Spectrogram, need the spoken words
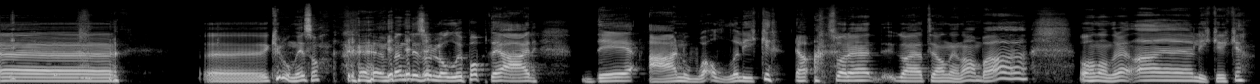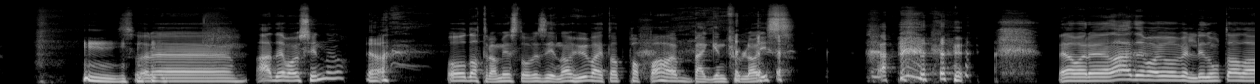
uh, uh, kronis òg. Men liksom lollipop, det er det er noe alle liker. Ja. Så bare ga jeg til han ene, han bare «Ja, ja». Og han andre Nei, jeg liker ikke. Så det, Nei, det var jo synd, det, da. ja. Og dattera mi står ved siden av, hun veit at pappa har bagen full av is. Jeg bare Nei, det var jo veldig dumt, da. Da,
